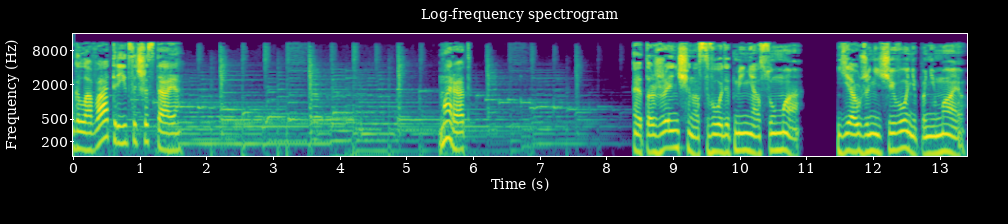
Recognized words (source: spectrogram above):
Глава 36. Марат. Эта женщина сводит меня с ума. Я уже ничего не понимаю.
